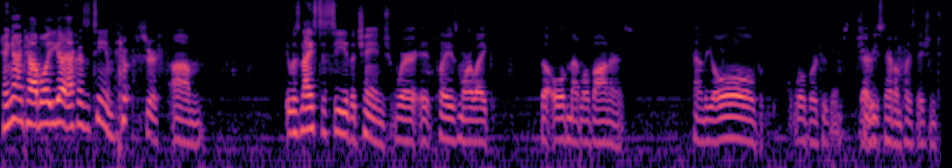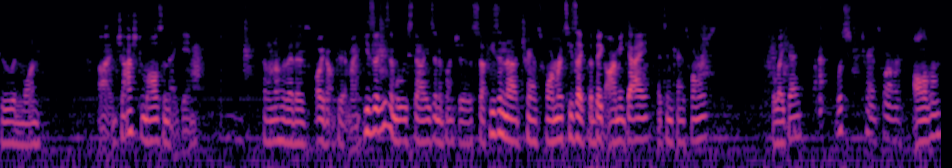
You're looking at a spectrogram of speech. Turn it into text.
hang on, cowboy, you gotta act as a team. sure. um, it was nice to see the change where it plays more like the old Medal of Honors, kind of the old World War II games that we used to have on PlayStation Two and One. Uh, Josh Duhamel's in that game. I don't know who that is. Oh, you don't get it, mind. He's a he's a movie star. He's in a bunch of stuff. He's in uh, Transformers. He's like the big army guy that's in Transformers. The white guy. Which Transformers? All of them.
